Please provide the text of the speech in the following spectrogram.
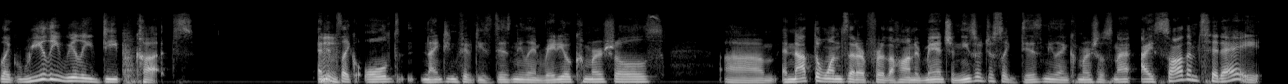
like really, really deep cuts. and it's like old 1950s Disneyland radio commercials. Um, and not the ones that are for the Haunted Mansion. These are just like Disneyland commercials. And I, I saw them today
